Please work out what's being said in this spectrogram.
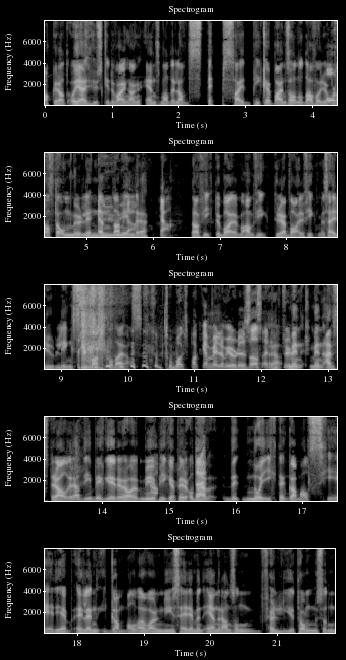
akkurat Og jeg husker det var en gang en som hadde lagd stepside pickup av en sånn, og da får du jo plass til om mulig enda mindre. ja. mindre. Ja. Da fikk du bare Han fikk, tror jeg bare fikk med seg rullingsen bakpå der, altså. Tobakkspakke mellom hjulhusa, så er det Ja. fullt. Men, men australiere, de bygger uh, mye Ja. pickuper. Og er- der, det, nå gikk det en gammel serie, eller en gammel, det var jo en ny serie, men en eller annen sånn føljetong, sånn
